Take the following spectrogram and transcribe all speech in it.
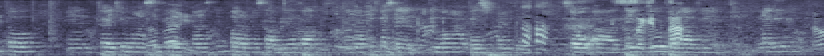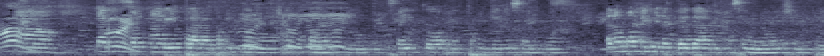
kwento. Kahit yung mga secret Gabay. natin, parang nasabi na natin, kasi yung mga best friend ko. So, uh, thank you palagi. Laging, uh, laging nariyan para pakinggan uy, ano ko, yung side ko and pakinggan yung side mo. Alam ko may pinagdadaanan ka sa buhay, syempre.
